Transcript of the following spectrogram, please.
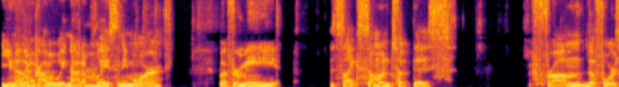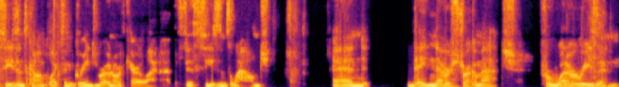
you know they're probably not a place anymore. But for me, it's like someone took this from the Four Seasons complex in Greensboro, North Carolina, the Fifth Seasons Lounge, and they never struck a match for whatever reason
